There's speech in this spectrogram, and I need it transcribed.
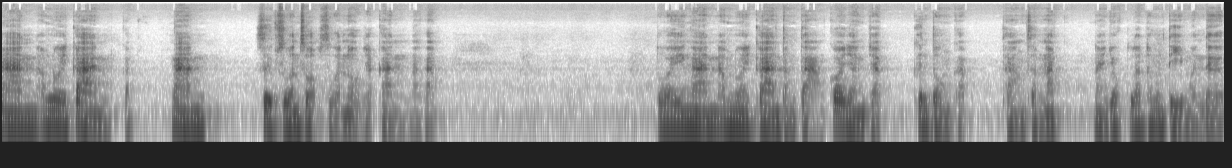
งานอำนวยการกับงานสืบสวนสอบสวนออกจากกันนะครับ โดยงานอำนวยการต่างๆ ก็ยังจะขึ้นตรงกับ ทางสำนักนายกรัฐมนตรีเหมือนเดิม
